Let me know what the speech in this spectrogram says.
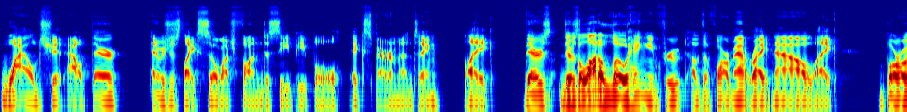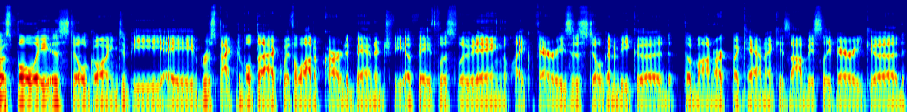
wild shit out there and it was just like so much fun to see people experimenting. Like there's there's a lot of low hanging fruit of the format right now. Like Boros Bully is still going to be a respectable deck with a lot of card advantage via Faithless Looting. Like Fairies is still going to be good. The Monarch mechanic is obviously very good.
